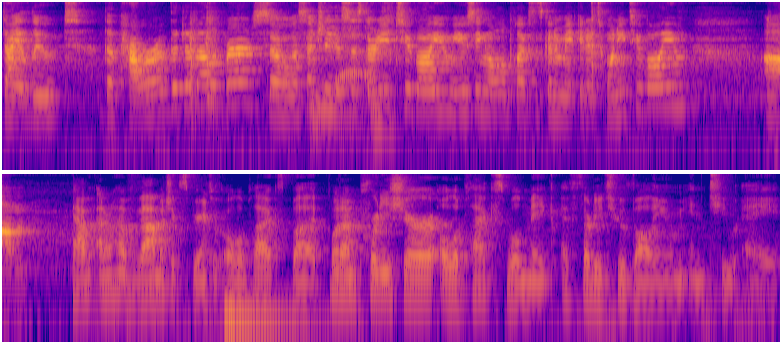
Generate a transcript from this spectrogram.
dilute the power of the developer. So essentially, this is 32 volume. Using Olaplex is going to make it a 22 volume. Um, I I don't have that much experience with Olaplex, but but I'm pretty sure Olaplex will make a 32 volume into a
